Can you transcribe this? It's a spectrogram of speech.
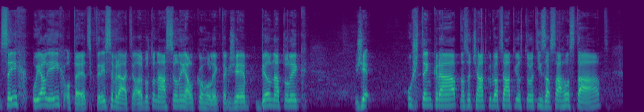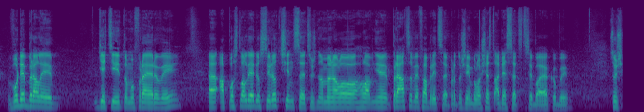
se jich ujal jejich otec, který se vrátil, ale byl to násilný alkoholik, takže byl natolik, že už tenkrát na začátku 20. století zasáhl stát, odebrali děti tomu frajerovi a poslali je do sirotčince, což znamenalo hlavně práce ve fabrice, protože jim bylo 6 a 10 třeba, jakoby. Což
